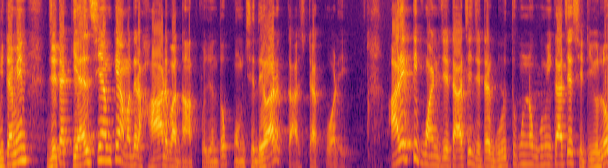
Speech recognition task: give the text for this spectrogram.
ভিটামিন, যেটা ক্যালসিয়ামকে আমাদের হাড় বা দাঁত পর্যন্ত পৌঁছে দেওয়ার কাজটা করে। আরেকটি পয়েন্ট যেটা আছে, যেটার গুরুত্বপূর্ণ ভূমিকা আছে, সেটি হলো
